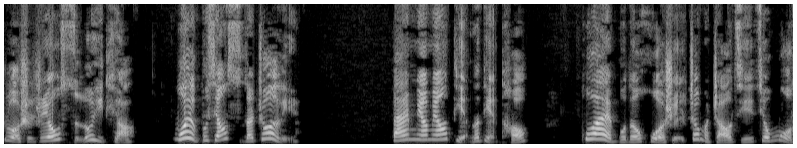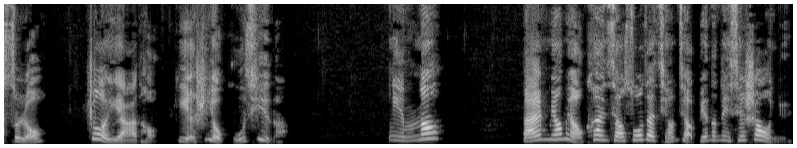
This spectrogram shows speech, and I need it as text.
若是只有死路一条，我也不想死在这里。白淼淼点了点头，怪不得祸水这么着急救莫思柔，这丫头也是有骨气的。你们呢？白淼淼看向缩在墙角边的那些少女：“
